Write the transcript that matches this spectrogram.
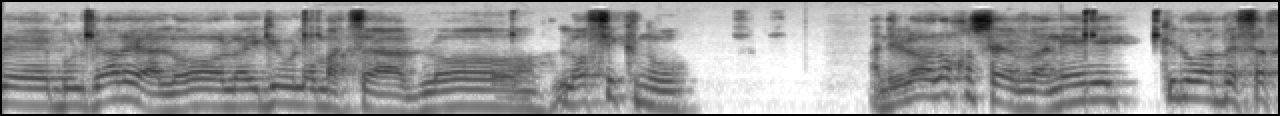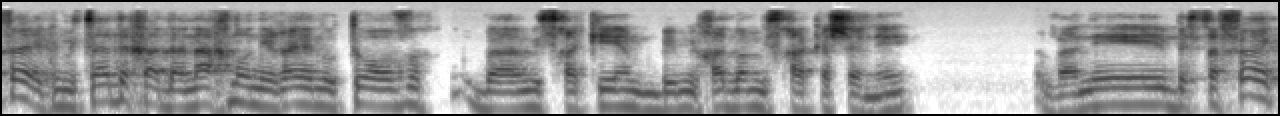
בבולגריה, לא, לא הגיעו למצב, לא, לא סיכנו. אני לא, לא חושב, אני כאילו בספק, מצד אחד אנחנו נראינו טוב במשחקים, במיוחד במשחק השני, ואני בספק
